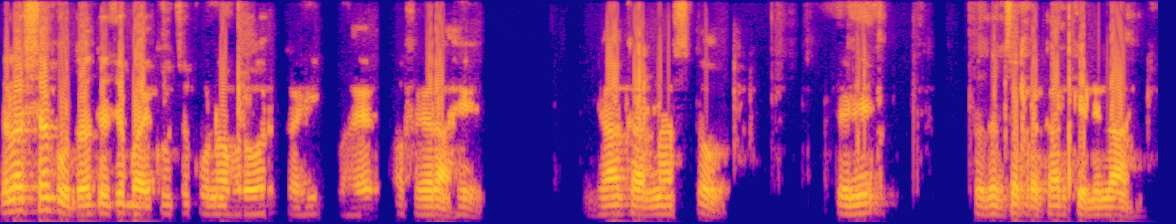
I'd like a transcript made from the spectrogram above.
त्याला शक होता त्याच्या बायकोचं कोणाबरोबर काही बाहेर अफेअर आहे. या कारणास्तव त्याने सदरचा प्रकार केलेला आहे.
